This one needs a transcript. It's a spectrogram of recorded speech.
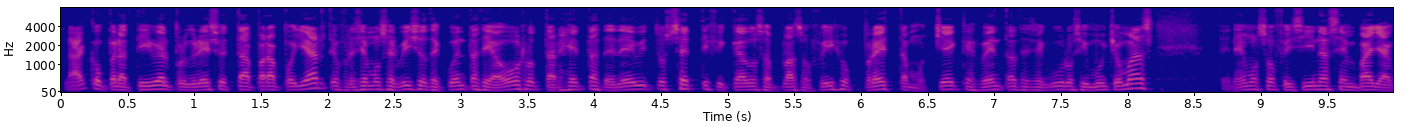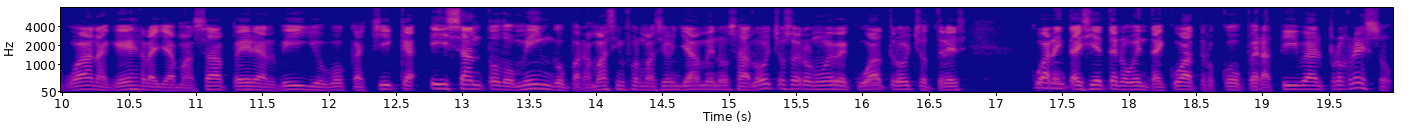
La cooperativa El Progreso está para apoyarte. Ofrecemos servicios de cuentas de ahorro, tarjetas de débito, certificados a plazo fijo, préstamos, cheques, ventas de seguros y mucho más. Tenemos oficinas en Vallaguana, Guerra, Yamasá, Pere Alvillo, Boca Chica y Santo Domingo. Para más información llámenos al 809-483-4794. Cooperativa El Progreso.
